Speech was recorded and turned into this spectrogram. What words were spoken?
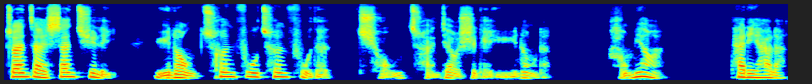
钻在山区里愚弄村夫村妇的穷传教士给愚弄了，好妙啊！太厉害了，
